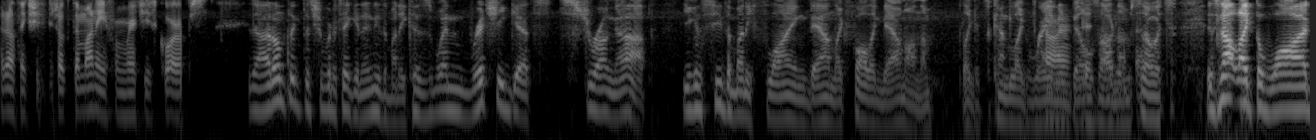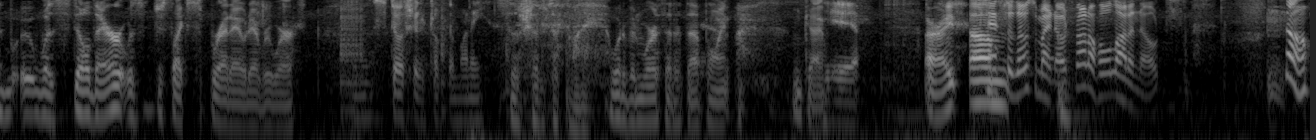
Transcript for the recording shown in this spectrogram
I don't think she took the money from Richie's corpse. No, I don't think that she would have taken any of the money because when Richie gets strung up, you can see the money flying down, like falling down on them. Like it's kind of like raining I bills on them. notice So it's it's not like the wad was still there. It was just like spread out everywhere. Still should have took the money. Still should have took the money. It would have been worth it at that point. Okay. Yeah. All right. Yeah, Um. so those are my notes. Not a whole lot of notes. No.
